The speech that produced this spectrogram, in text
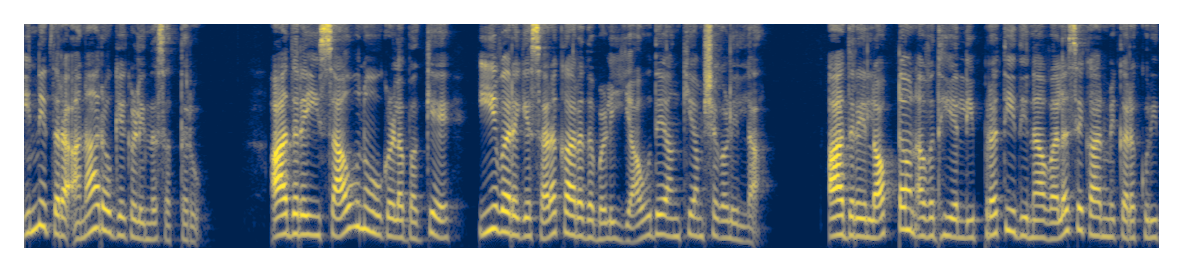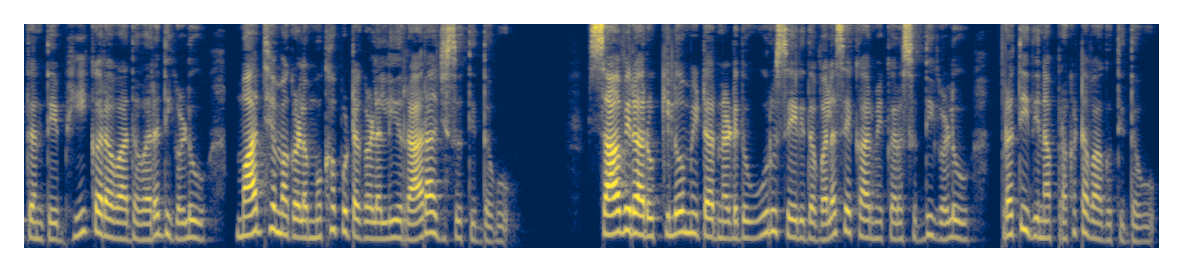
ಇನ್ನಿತರ ಅನಾರೋಗ್ಯಗಳಿಂದ ಸತ್ತರು. ಆದರೆ ಈ ಸಾವು ನೋವುಗಳ ಬಗ್ಗೆ ಈವರೆಗೆ ಸರಕಾರದ ಬಳಿ ಯಾವುದೇ ಅಂಕಿಅಂಶಗಳಿಲ್ಲ. ಆದರೆ ಲಾಕ್ಡೌನ್ ಅವಧಿಯಲ್ಲಿ ಪ್ರತಿದಿನ ವಲಸೆ ಕಾರ್ಮಿಕರ ಕುರಿತಂತೆ ಭೀಕರವಾದ ವರದಿಗಳು ಮಾಧ್ಯಮಗಳ ಮುಖಪುಟಗಳಲ್ಲಿ ರಾರಾಜಿಸುತ್ತಿದ್ದವು. ಸಾವಿರಾರು ಕಿಲೋಮೀಟರ್ ನಡೆದು ಊರು ಸೇರಿದ ವಲಸೆ ಕಾರ್ಮಿಕರ ಸುದ್ದಿಗಳು ಪ್ರತಿದಿನ ಪ್ರಕಟವಾಗುತ್ತಿದ್ದವು.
